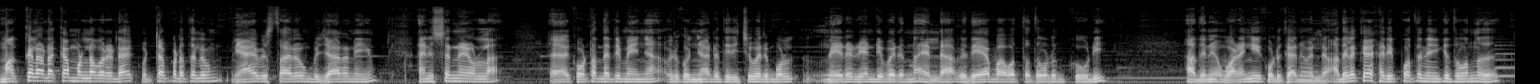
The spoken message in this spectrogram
മക്കളടക്കമുള്ളവരുടെ കുറ്റപ്പെടുത്തലും ന്യായവിസ്താരവും വിചാരണയും അനുസരണയുള്ള കൂട്ടം തെറ്റി മേഞ്ഞ ഒരു കുഞ്ഞാട് തിരിച്ചു വരുമ്പോൾ നേരിടേണ്ടി വരുന്ന എല്ലാ വിധേയഭാവത്വത്തോടും കൂടി അതിന് വഴങ്ങി കൊടുക്കാനുമല്ല അതിലൊക്കെ ഹരിപ്പോത്തൻ എനിക്ക് തോന്നുന്നത്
